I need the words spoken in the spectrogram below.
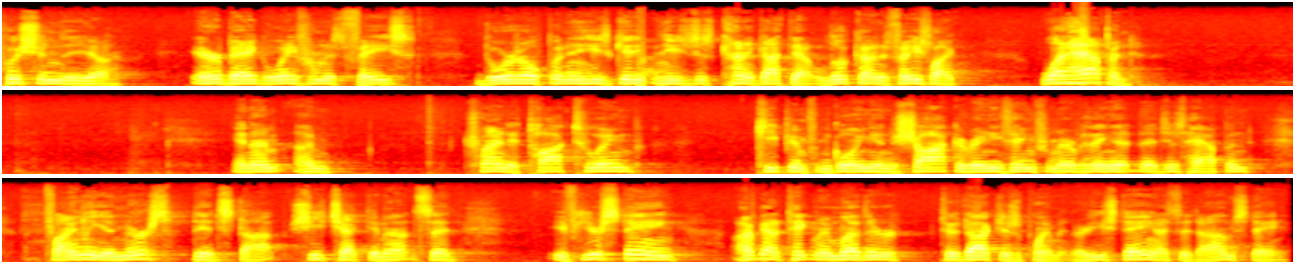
pushing the uh, airbag away from his face. Doors open, and he's getting, and he's just kind of got that look on his face, like, "What happened?" And I'm, I'm trying to talk to him, keep him from going into shock or anything from everything that, that just happened. Finally, a nurse did stop. She checked him out and said, If you're staying, I've got to take my mother to a doctor's appointment. Are you staying? I said, I'm staying.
